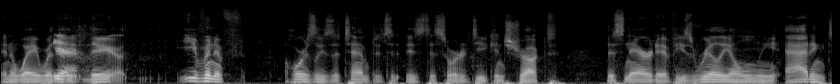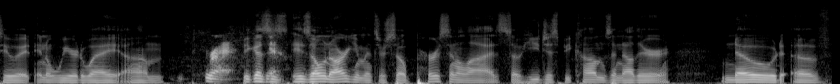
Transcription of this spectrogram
in a way where Yeah. they they even if Horsley's attempt is, is to sort of deconstruct this narrative, he's really only adding to it in a weird way. Um Right. because Yeah. his his own arguments are so personalized, so he just becomes another node of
